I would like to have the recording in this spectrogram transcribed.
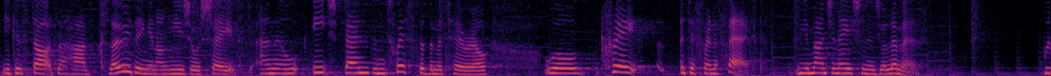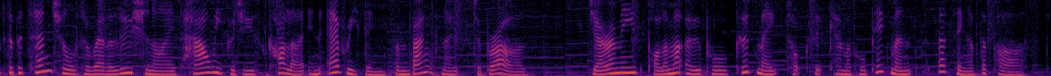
You can start to have clothing in unusual shapes and each bend and twist of the material will create a different effect. The imagination is your limit. With the potential to revolutionise how we produce colour in everything from banknotes to bras, Jeremy's polymer opal could make toxic chemical pigments a thing of the past.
